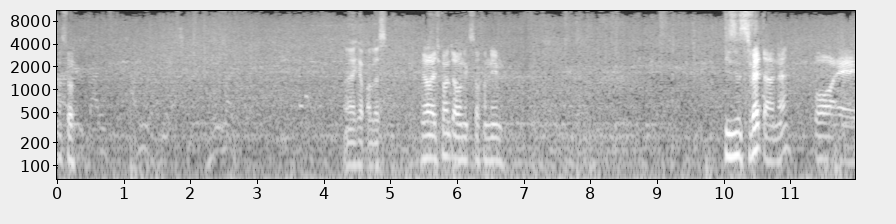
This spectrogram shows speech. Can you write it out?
Achso. Ja, ich habe alles. Ja, ich konnte auch nichts davon nehmen. Dieses Wetter, ne? Boah, ey.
